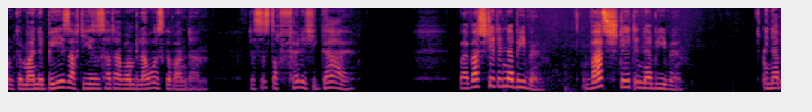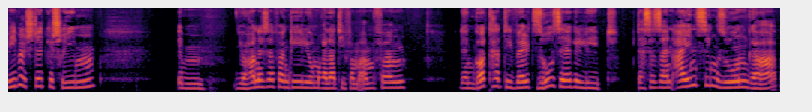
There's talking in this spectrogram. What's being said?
und Gemeinde B sagt, Jesus hat aber ein blaues Gewand an, das ist doch völlig egal. Weil was steht in der Bibel? Was steht in der Bibel? In der Bibel steht geschrieben, im Johannesevangelium relativ am Anfang, denn Gott hat die Welt so sehr geliebt, dass er seinen einzigen Sohn gab,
